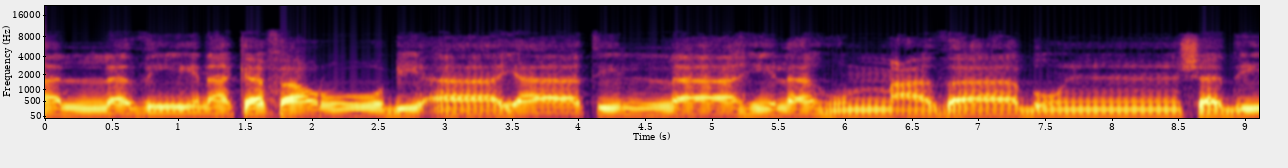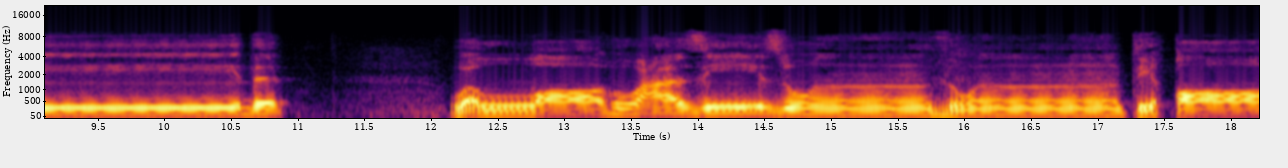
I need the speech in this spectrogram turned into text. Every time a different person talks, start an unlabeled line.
الذين كفروا بآيات الله لهم عذاب شديد والله عزيز ذو انتقام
